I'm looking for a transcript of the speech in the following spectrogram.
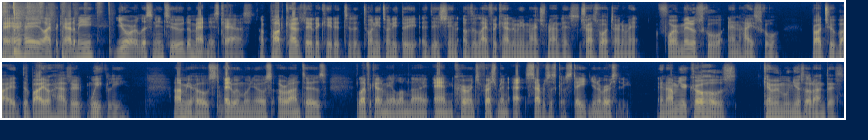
Hey, hey, hey, Life Academy. You're listening to the Madness Cast. a podcast dedicated to the 2023 edition of the Life Academy March Madness Transfer Tournament for middle school and high school, brought to you by the Biohazard Weekly. I'm your host, Edwin Munoz Orantes, Life Academy alumni and current freshman at San Francisco State University. And I'm your co host, Kevin Munoz Orantes,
